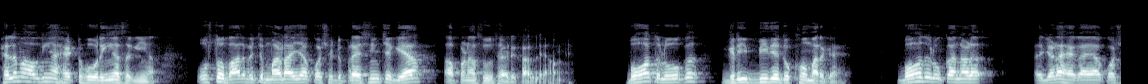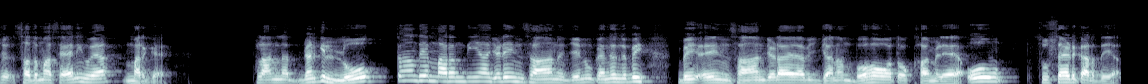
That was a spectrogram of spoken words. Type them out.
ਫਿਲਮਾਂ ਉਹਦੀਆਂ ਹਿੱਟ ਹੋ ਰਹੀਆਂ ਸੀਗੀਆਂ, ਉਸ ਤੋਂ ਬਾਅਦ ਵਿੱਚ ਮਾੜਾ ਜਿਹਾ ਕੁਝ ਡਿਪਰੈਸ਼ਨ 'ਚ ਗਿਆ, ਆਪਣਾ ਸੁਸਾਈਡ ਕਰ ਲਿਆ ਉਹਨੇ। ਬਹੁਤ ਲੋਕ ਗਰੀਬੀ ਦੇ ਦੁੱਖੋਂ ਮਰ ਗਏ। ਬਹੁਤ ਲੋਕਾਂ ਨਾਲ ਜਿਹੜਾ ਹੈਗਾ ਆ ਕੁਝ ਸਦਮਾ ਸਹਿ ਨਹੀਂ ਹੋਇਆ, ਮਰ ਗਏ। ਫਲਾਨਾ ਜਾਣੀ ਕਿ ਲੋਕਾਂ ਦੇ ਮਰਨ ਦੀਆਂ ਜਿਹੜੇ ਇਨਸਾਨ ਜਿਹਨੂੰ ਕਹਿੰਦੇ ਹੁੰਦੇ ਵੀ ਵੀ ਇਹ ਇਨਸਾਨ ਜਿਹੜਾ ਆ ਵੀ ਜਨਮ ਬਹੁਤ ਔਖਾ ਮਿਲਿਆ ਆ, ਉਹ ਸੁਸਾਈਡ ਕਰਦੇ ਆ।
